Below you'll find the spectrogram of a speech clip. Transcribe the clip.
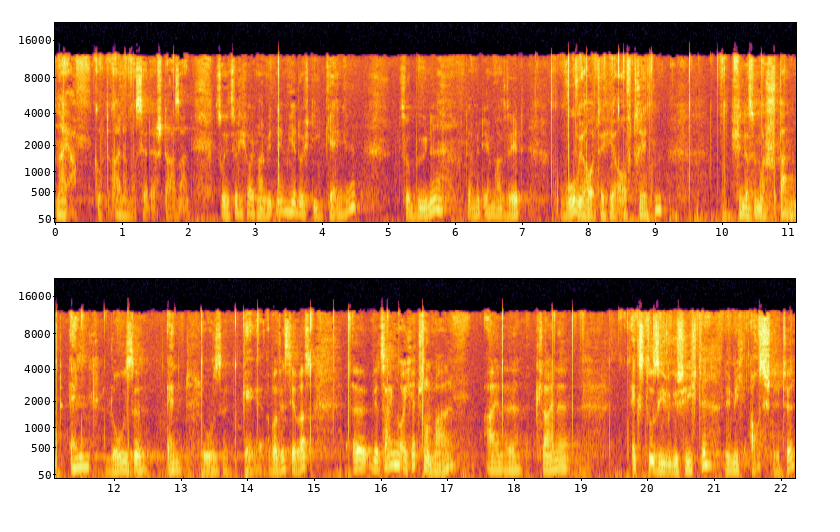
Naja, gut, einer muss ja der Star sein. So, jetzt will ich euch mal mitnehmen hier durch die Gänge zur Bühne, damit ihr mal seht, wo wir heute hier auftreten. Ich finde das immer spannend. Endlose, endlose Gänge. Aber wisst ihr was? Äh, wir zeigen euch jetzt schon mal eine kleine exklusive Geschichte, nämlich Ausschnitte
